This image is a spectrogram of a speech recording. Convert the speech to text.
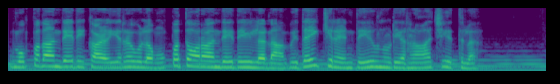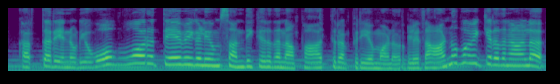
முப்பதாம் தேதி க இரவுல முப்பத்தோராம் தேதியில நான் விதைக்கிறேன் தேவனுடைய ராஜ்யத்துல. கர்த்தர் என்னுடைய ஒவ்வொரு தேவைகளையும் சந்திக்கிறத நான் பார்க்கிறேன் பிரியமானவர்களை. நான் அனுபவிக்கிறதுனால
